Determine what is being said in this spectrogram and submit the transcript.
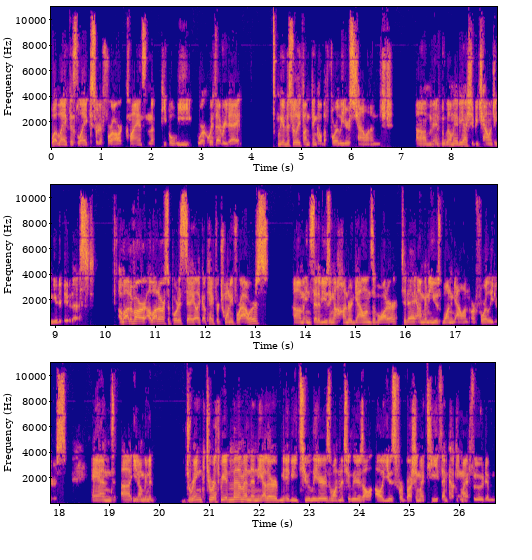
what life is like sort of for our clients and the people we work with every day. We have this really fun thing called the Four Liters Challenge. Um, and Will, maybe I should be challenging you to do this. A lot of our, a lot of our supporters say like, okay, for 24 hours, um, instead of using 100 gallons of water today, I'm going to use one gallon or four liters. And, uh, you know, I'm going to drink two or three of them, and then the other maybe two liters, one to two liters, I'll I'll use for brushing my teeth and cooking my food. And,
